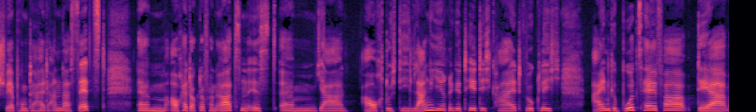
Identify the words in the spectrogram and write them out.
Schwerpunkte halt anders setzt. Ähm, auch Herr Dr. von Oertzen ist ähm, ja auch durch die langjährige Tätigkeit wirklich ein Geburtshelfer, der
